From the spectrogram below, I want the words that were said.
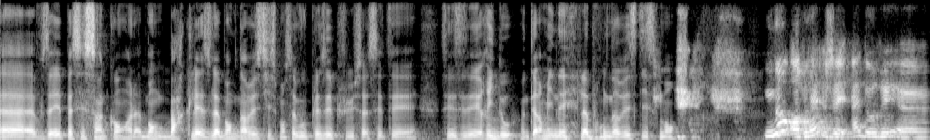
euh, vous avez passé 5 ans à la banque Barclays. La banque d'investissement, ça vous plaisait plus c'était rideau, terminé, la banque d'investissement. Non, en vrai, j'ai adoré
